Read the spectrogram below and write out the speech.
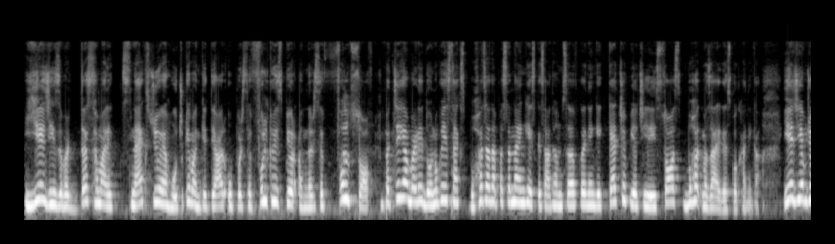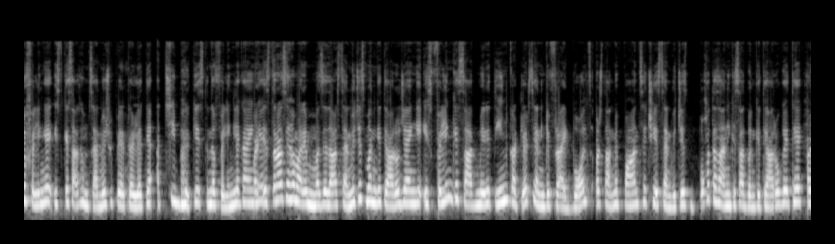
ये जी ज़बरदस्त हमारे स्नैक्स जो है, हो चुके बन के तैयार, ऊपर से फुल क्रिस्पी और अंदर से फुल सॉफ्ट बच्चे या बड़े, दोनों को ये स्नैक्स बहुत ज़्यादा पसंद आएँगे। इसके साथ हम सर्व करेंगे केचप या चिली सॉस बहुत मज़ा आएगा इसको खाने का। ये जी अब जो फिलिंग है, इसके साथ हम सैंडविच प्रिपेयर कर लेते हैं। अच्छी भर के इसके अंदर फिलिंग लगाएँगे। इस तरह से हमारे मज़ेदार सैंडविचेस बन के तैयार हो जाएँगे। इस फिलिंग के साथ मेरे तीन कटलेट्स यानी कि फ्राइड बॉल्स और साथ में पाँच से छह सैंडविचेस बहुत आसानी के साथ बनकर तैयार हो गए थे। और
